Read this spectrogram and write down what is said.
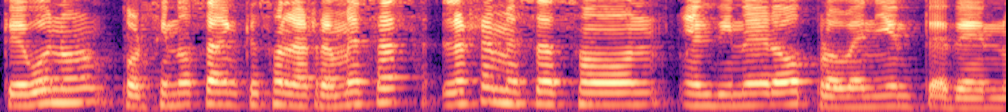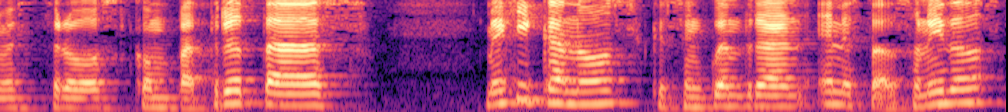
Que bueno, por si no saben qué son las remesas, las remesas son el dinero proveniente de nuestros compatriotas mexicanos que se encuentran en Estados Unidos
